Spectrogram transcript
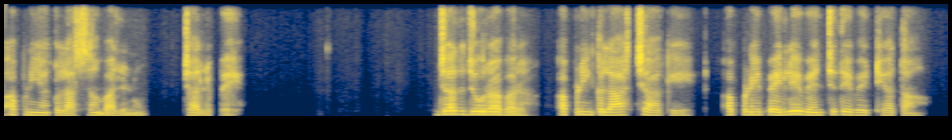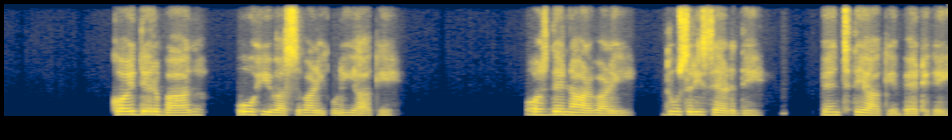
ਆਪਣੀਆਂ ਕਲਾਸਾਂ ਵੱਲ ਨੂੰ ਚੱਲ ਪਏ। ਜਦ ਜੋਰਾਵਰ ਆਪਣੀ ਕਲਾਸ 'ਚ ਆ ਕੇ ਆਪਣੇ ਪਹਿਲੇ ਬੈਂਚ ਤੇ ਬੈਠਿਆ ਤਾਂ ਕੁਝ ਦੇਰ ਬਾਅਦ ਉਹੀ ਬੱਸ ਵਾਲੀ ਕੁੜੀ ਆ ਕੇ ਉਸ ਦੇ ਨਾਲ ਵਾਲੀ ਦੂਸਰੀ ਸਾਈਡ ਦੇ ਬੈਂਚ ਤੇ ਆ ਕੇ ਬੈਠ ਗਈ।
